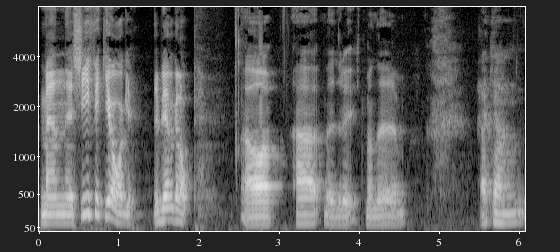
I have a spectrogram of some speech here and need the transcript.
Men chi tji fick jag, det blev galopp. Ja, äh, det är drygt, men det... Jag kan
